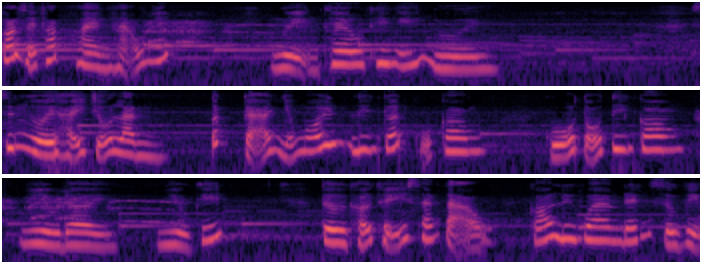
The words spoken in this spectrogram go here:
có giải pháp hoàn hảo nhất. Nguyện theo thiên ý người. Xin người hãy chữa lành tất cả những mối liên kết của con Của tổ tiên con Nhiều đời, nhiều kiếp. Từ khởi thủy sáng tạo Có liên quan đến sự việc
